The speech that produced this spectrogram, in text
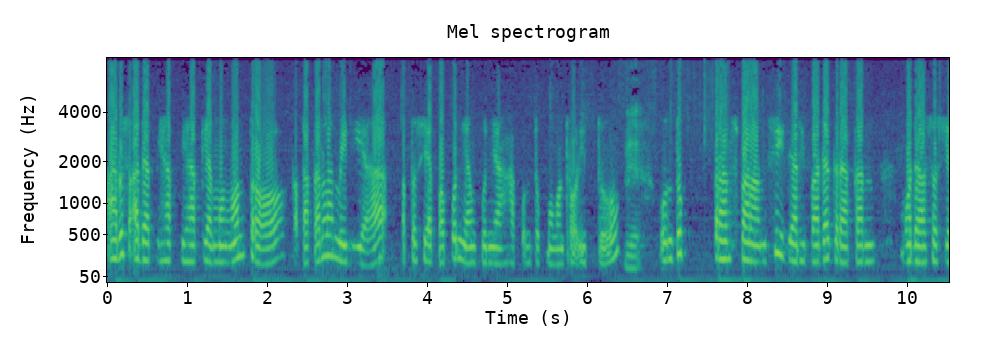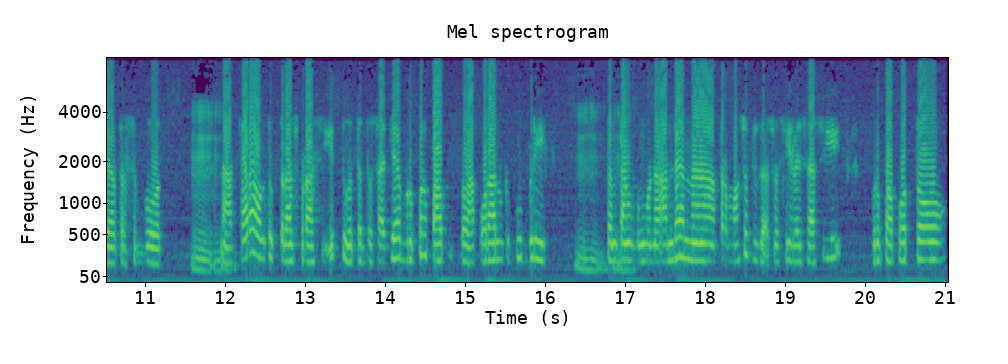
harus ada pihak-pihak yang mengontrol, katakanlah media atau siapa pun yang punya hak untuk mengontrol itu Iya. untuk transparansi daripada gerakan modal sosial tersebut. Hmm. Nah, cara untuk transparansi itu tentu saja berupa pa- pelaporan ke publik Hmm. tentang penggunaan dana, termasuk juga sosialisasi berupa foto,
